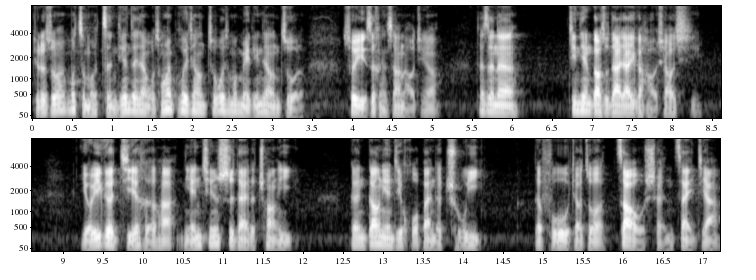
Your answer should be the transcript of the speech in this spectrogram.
觉得说，我怎么整天在这样？我从来不会这样做，为什么每天这样做了？所以也是很伤脑筋啊。但是呢，今天告诉大家一个好消息，有一个结合哈年轻世代的创意跟高年级伙伴的厨艺的服务，叫做“灶神在家”。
